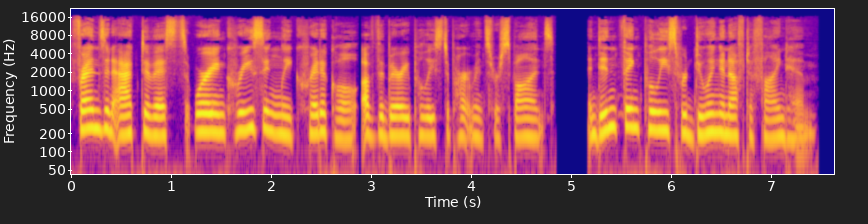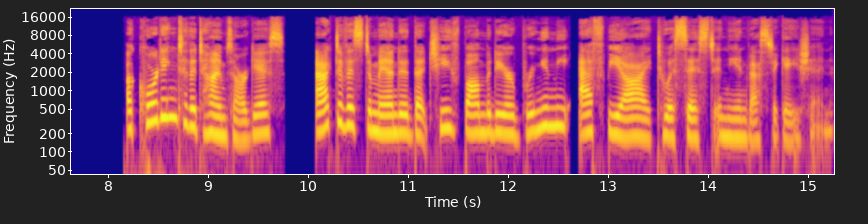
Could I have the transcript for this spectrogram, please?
friends and activists were increasingly critical of the Barre Police Department's response and didn't think police were doing enough to find him. According to the Times Argus, activists demanded that Chief Bombardier bring in the FBI to assist in the investigation.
